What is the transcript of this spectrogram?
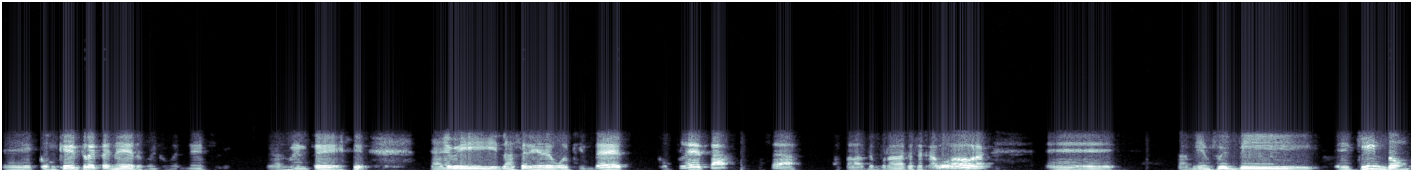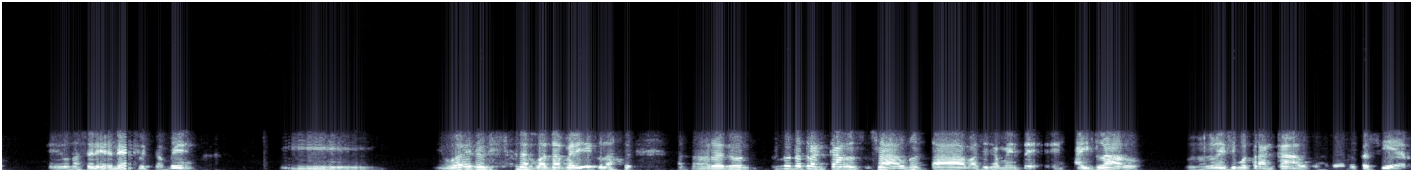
eh, con qué entretenerme con Netflix. Realmente ya vi la serie de Walking Dead completa, o sea, hasta la temporada que se acabó ahora. Eh, también vi eh, Kingdom, que es una serie de Netflix también. Y, y bueno, he visto unas cuantas películas hasta ahora no, uno está trancado, o sea, uno está básicamente aislado. Nosotros le decimos trancado, como cuando te cierra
